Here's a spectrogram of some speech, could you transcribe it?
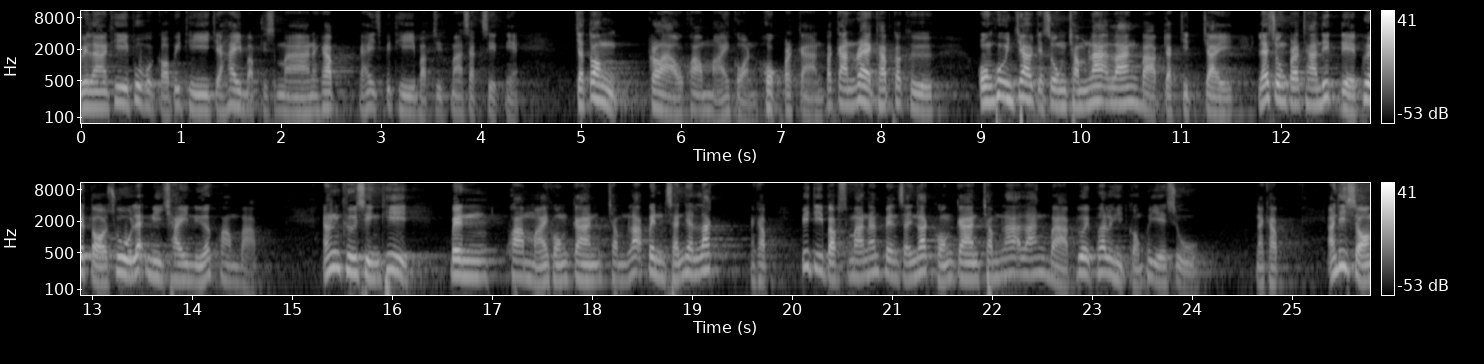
เวลาที่ผู้ประกอบพิธีจะให้บัพติศมานะครับจะให้พิธีบัพติศมาศักดิ์สิทธิ์เนี่ยจะต้องกล่าวความหมายก่อน 6 ประการ ประการแรกครับก็คือ องค์ผู้เป็นเจ้าจะทรงชำระล้างบาปจากจิตใจ และทรงประทานฤทธิเดชเพื่อต่อสู้และมีชัยเหนือความบาปนั่นคือสิ่งที่เป็นความหมายของการชำระเป็นสัญลักษณ์นะครับ พิธีบัพติศมานั้นเป็นสัญลักษณ์ของการชำระล้างบาปด้วยพระโลหิตของพระเยซูนะครับอันที่สอง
